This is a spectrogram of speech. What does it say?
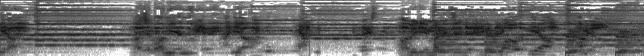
Yeah. How's about me and Luke? Yeah. I'll be getting money today. Yeah. I'm here.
